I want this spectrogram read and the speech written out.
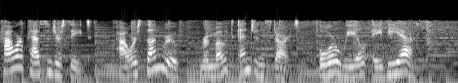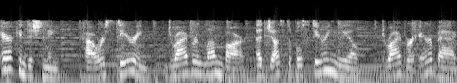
power passenger seat, power sunroof, remote engine start, four-wheel ABS, air conditioning, power steering, driver lumbar, adjustable steering wheel, driver airbag,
